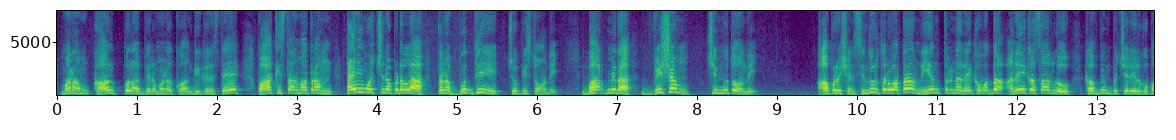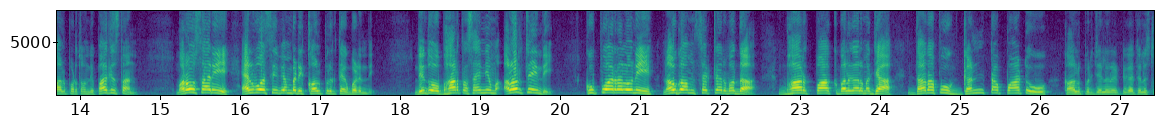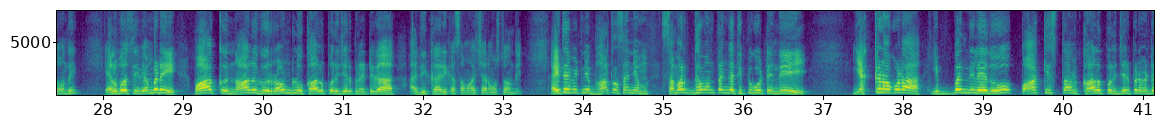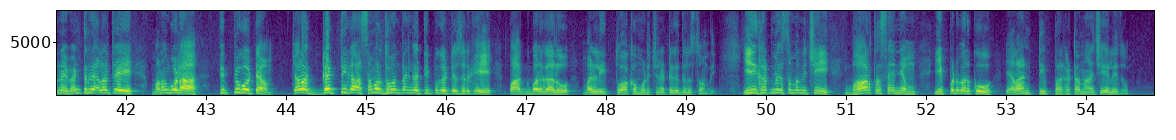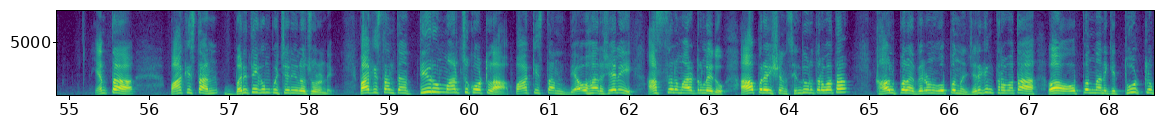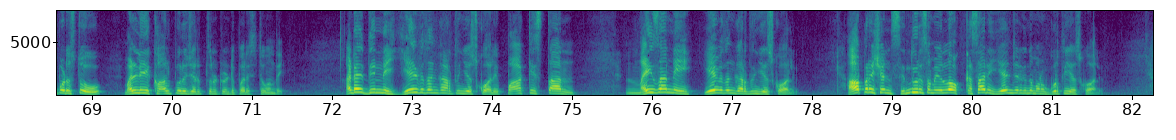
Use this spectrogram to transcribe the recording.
మనం కాల్పుల విరమణకు అంగీకరిస్తే పాకిస్తాన్ మాత్రం టైం వచ్చినప్పుడల్లా తన బుద్ధి చూపిస్తోంది. భారత్ మీద విషం చిమ్ముతోంది. ఆపరేషన్ సింధూర్ తర్వాత నియంత్రణ రేఖ వద్ద అనేక సార్లు కవ్వింపు చర్యలకు పాల్పడుతోంది పాకిస్తాన్. మరోసారి ఎల్ఓసి వెంబడి కాల్పులకు తెగబడింది. దీంతో భారత సైన్యం అలర్ట్ అయింది. కుప్వారాలోని నౌగాం సెక్టర్ వద్ద భారత్ పాక్ బలగాల మధ్య దాదాపు గంట పాటు కాల్పులు జరిగినట్టుగా తెలుస్తోంది. ఎల్బోసి వెంబడి పాక్ నాలుగు రౌండ్లు కాల్పులు జరిపినట్టుగా అధికారిక సమాచారం వస్తోంది. అయితే వీటిని భారత సైన్యం సమర్థవంతంగా తిప్పికొట్టింది. ఎక్కడా కూడా ఇబ్బంది లేదు. పాకిస్తాన్ కాల్పులు జరిపిన వెంటనే వెంటనే అలర్ట్ అయ్యి మనం కూడా తిప్పికొట్టాం. చాలా గట్టిగా సమర్థవంతంగా తిప్పికొట్టేసరికి పాక్ బలగాలు మళ్ళీ తోక ముడిచినట్టుగా తెలుస్తోంది. ఈ ఘటనకు సంబంధించి భారత సైన్యం ఇప్పటి వరకు ఎలాంటి ప్రకటన చేయలేదు. ఎంత? పాకిస్తాన్ బరితెగింపు చర్యలో చూడండి. పాకిస్తాన్ తన తీరు మార్చుకోవట్ల పాకిస్తాన్ వ్యవహార శైలి అస్సలు మారటం లేదు. ఆపరేషన్ సింధూరు తర్వాత కాల్పుల విరమణ ఒప్పందం జరిగిన తర్వాత ఆ ఒప్పందానికి తూట్లు పడుస్తూ మళ్ళీ కాల్పులు జరుపుతున్నటువంటి పరిస్థితి ఉంది. అంటే దీన్ని ఏ విధంగా అర్థం చేసుకోవాలి? పాకిస్తాన్ నైజాన్ని ఏ విధంగా అర్థం చేసుకోవాలి? ఆపరేషన్ సింధూర్ సమయంలో ఒక్కసారి ఏం జరిగిందో మనం గుర్తు చేసుకోవాలి.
